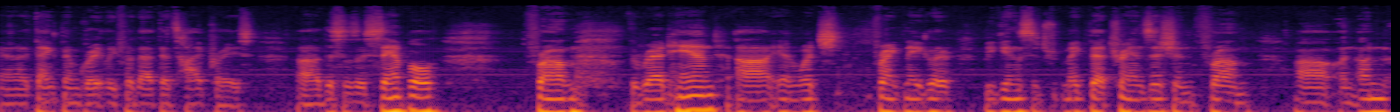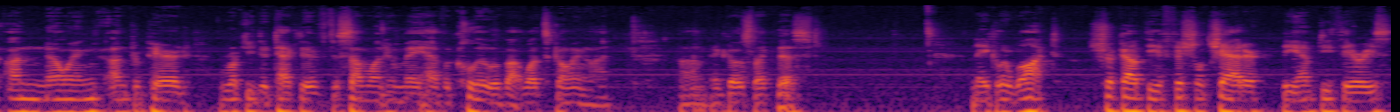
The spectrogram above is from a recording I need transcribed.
and I thank them greatly for that. That's high praise. Uh, this is a sample from The Red Hand, uh, in which Frank Nagler begins to tr- make that transition from uh, an un- unknowing, unprepared rookie detective to someone who may have a clue about what's going on. Um, it goes like this Nagler walked, shook out the official chatter, the empty theories,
